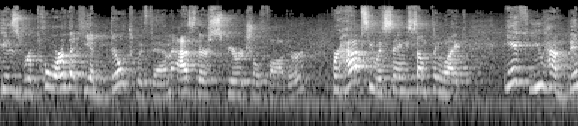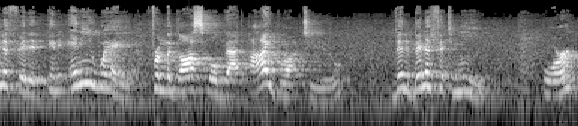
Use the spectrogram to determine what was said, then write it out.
his rapport that he had built with them as their spiritual father. Perhaps he was saying something like, If you have benefited in any way from the gospel that I brought to you, then benefit me. Or,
